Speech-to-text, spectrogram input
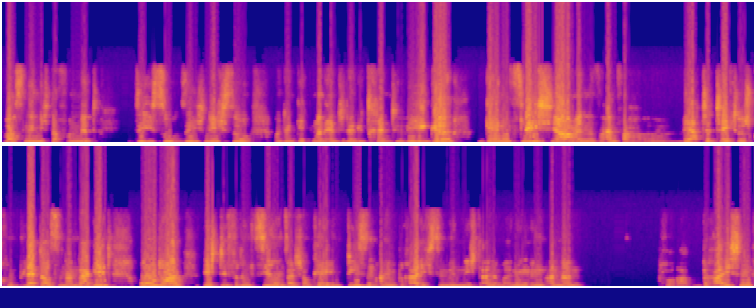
was nehme ich davon mit? Sehe ich so, sehe ich nicht so. Und dann geht man entweder getrennte Wege, gänzlich, ja, wenn es einfach äh, wertetechnisch komplett auseinandergeht, oder ich differenziere und sage, okay, in diesem einen Bereich sind wir nicht einer Meinung, in anderen Bereichen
